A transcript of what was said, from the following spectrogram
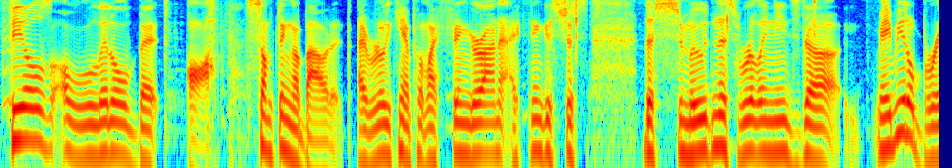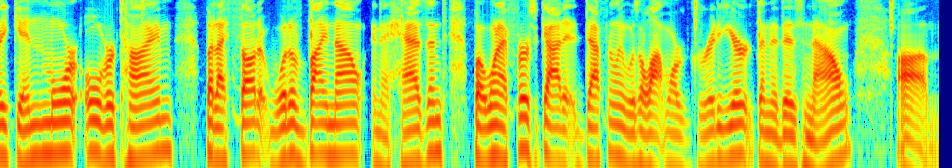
feels a little bit off. Something about it. I really can't put my finger on it. I think it's just the smoothness really needs to, maybe it'll break in more over time, but I thought it would have by now and it hasn't. But when I first got it, it definitely was a lot more grittier than it is now. Um,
